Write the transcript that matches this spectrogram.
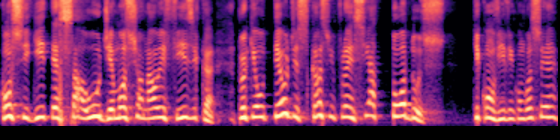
conseguir ter saúde emocional e física, porque o teu descanso influencia todos que convivem com você.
